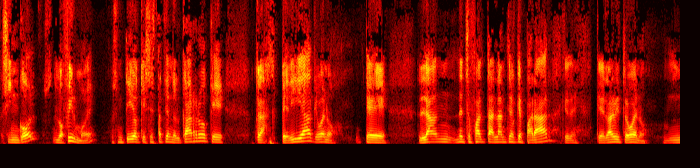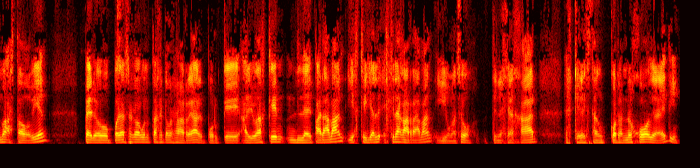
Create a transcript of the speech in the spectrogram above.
sin gol, lo firmo, ¿eh? Es un tío que se está haciendo el carro, que, que pedía, que bueno, que le han hecho falta, le han tenido que parar, que, que el árbitro, bueno, no ha estado bien, pero podía sacar alguna tarjeta más a la Real, porque a Joao es que le paraban y es que ya es que le agarraban y macho, tienes que dejar, es que le están cortando el juego de la Eti.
